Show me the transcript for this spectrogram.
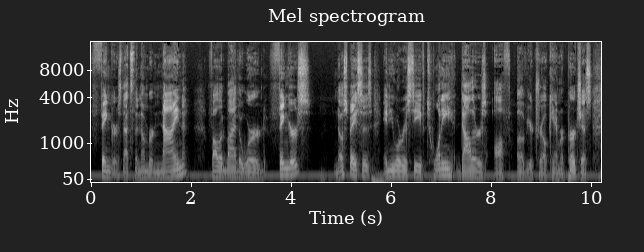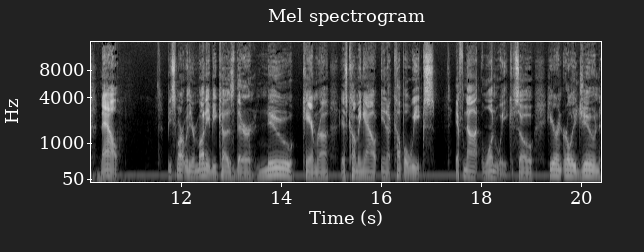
fingers. That's the number nine, followed by the word fingers, no spaces, and you will receive $20 off of your trail camera purchase. Now, be smart with your money because their new camera is coming out in a couple weeks, if not one week. So, here in early June,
